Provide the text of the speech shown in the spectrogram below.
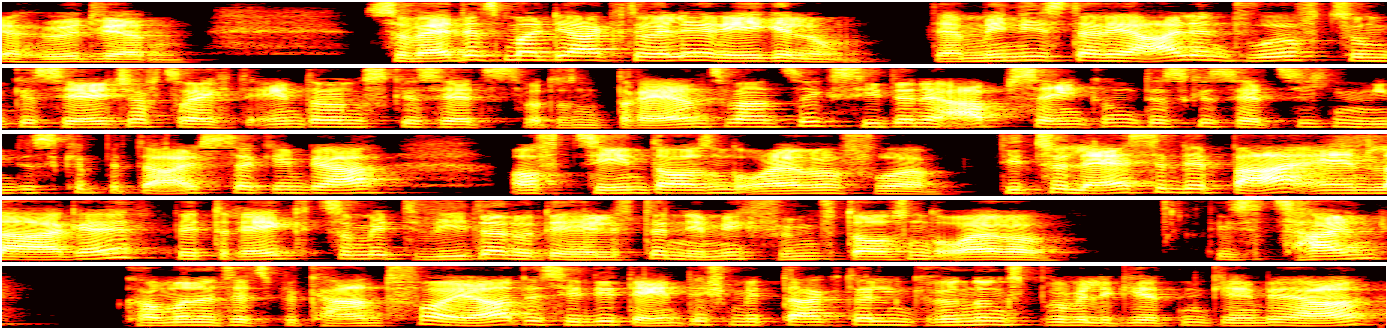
erhöht werden. Soweit jetzt mal die aktuelle Regelung. Der Ministerialentwurf zum Gesellschaftsrecht-Änderungsgesetz 2023 sieht eine Absenkung des gesetzlichen Mindestkapitals der GmbH auf 10.000 Euro vor. Die zu leistende Bareinlage beträgt somit wieder nur die Hälfte, nämlich 5.000 Euro. Diese Zahlen kommen uns jetzt bekannt vor, ja, die sind identisch mit der aktuellen gründungsprivilegierten GmbH,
